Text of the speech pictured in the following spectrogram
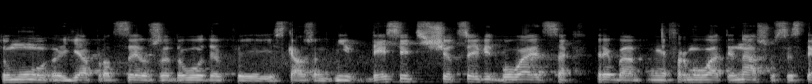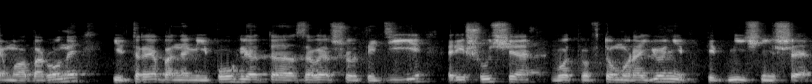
Тому е, я про це вже доводив, і, скажімо, днів 10, що це відбувається. Треба формувати нашу систему оборони, і треба, на мій погляд, е, завершувати дії рішуче. От в тому районі північніше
